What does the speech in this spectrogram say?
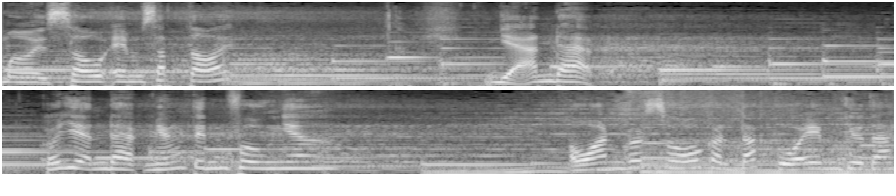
Mời sâu em sắp tới. Dạ anh Đạt. Có gì anh Đạt nhắn tin Phương nha. Ủa anh có số contact của em chưa ta?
